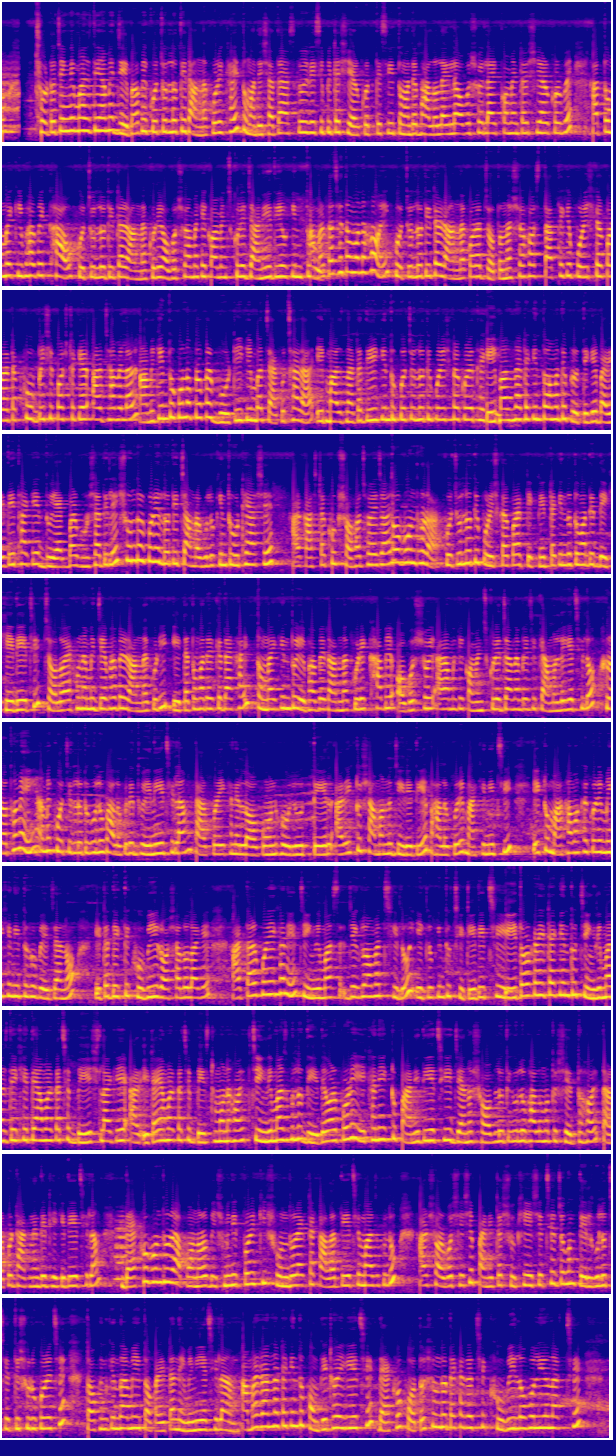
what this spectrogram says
ছোট চিংড়ি মাছ দিয়ে আমি যেভাবে কচুরলতি রান্না করে খাই, তোমাদের সাথে আজকে ওই রেসিপিটা শেয়ার করতেছি। তোমাদের ভালো লাগলে অবশ্যই লাইক কমেন্ট আর শেয়ার করবে। আর তোমরা কীভাবে খাও কচুরলতিটা রান্না করে অবশ্যই আমাকে কমেন্টস করে জানিয়ে দিও কিন্তু। আমার কাছে তো মনে হয় কচুরলতিটা রান্না করা যত না সহজ, তার থেকে পরিষ্কার করাটা খুব বেশি কষ্টকর আর ঝামেলার। আমি কিন্তু কোনো প্রকার বটি কিংবা চাকু ছাড়া এই মাজনাটা দিয়ে কিন্তু কচুরলতি পরিষ্কার করে থাকি। এই মাজনাটা কিন্তু আমাদের প্রত্যেকের বাড়িতেই থাকে। দুই একবার ঘষা দিলে সুন্দর করে লতির চামড়াগুলো কিন্তু উঠে আসে আর কাজটা খুব সহজ হয়ে যায়। তো বন্ধুরা কচুরলতি পরিষ্কার করার টেকনিকটা কিন্তু তোমাদের দেখিয়ে দিয়েছি। চলো এখন আমি যেভাবে রান্না করি, এটা তোমাদেরকে দেখাই। তোমরা কিন্তু এভাবে রান্না করে খাবে অবশ্যই। আর আমাকে কমেন্টস করে জানাবে যে কেমন লেগেছিল। প্রথমেই আমি কচুরলতিগুলো ভালো করে ধুয়ে নিয়েছিলাম। তারপরে এখানে লবণ, হলুদ, তেল আর একটু সামান্য জিরে দিয়ে ভালো করে মাখিয়ে নিচ্ছি। একটু মাখা মাখা করে মেখে নিতে হবে যেন। এটা দেখতে খুবই রসালো লাগে। আর তারপরে এখানে চিংড়ি মাছ যেগুলো আমার ছিল, এগুলো কিন্তু ছিটিয়ে দিচ্ছি। এই তরকারিটা কিন্তু চিংড়ি মাছ দিয়ে খেতে আমার কাছে বেশ লাগে, আর এটাই আমার কাছে বেস্ট মনে হয়। চিংড়ি মাছগুলো দিয়ে দেওয়ার পরে এখানে একটু পানি দিয়েছি, যেন সব লতিগুলো ভালো মতো সেদ্ধ হয়। তারপর ঢাকনা দিয়ে ঢেকে দিয়েছিলাম। দেখো বন্ধুরা, পনেরো বিশ মিনিট পরে কি সুন্দর একটা কালার দিয়েছে মাছগুলো। আর সর্বশেষে পানিটা শুকিয়ে এসেছে, যখন তেলগুলো ছেড়তে শুরু করেছে, তখন কিন্তু আমি এই তরকারিটা নেমে নিয়েছিলাম। আমার রান্নাটা কিন্তু কমপ্লিট হয়ে গিয়েছে। দেখো কত সুন্দর দেখা যাচ্ছে, খুবই লোভনীয় লাগছে।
